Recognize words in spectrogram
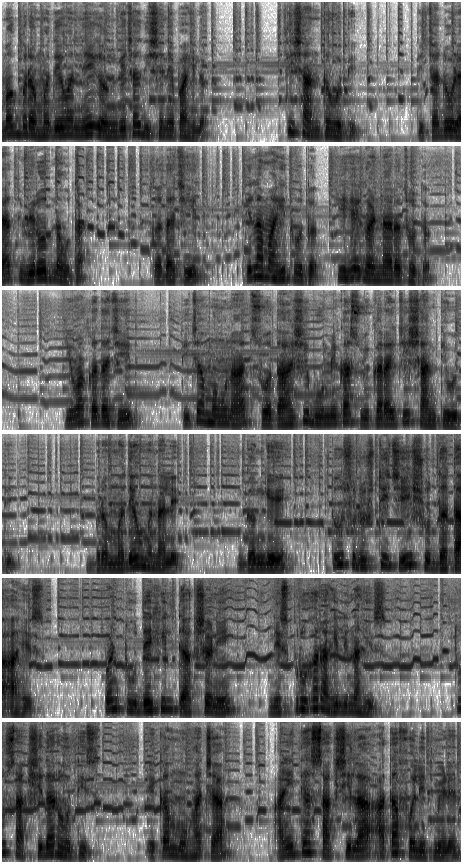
मग ब्रह्मदेवांनी गंगेच्या दिशेने पाहिलं. ती शांत होती. तिच्या डोळ्यात विरोध नव्हता. कदाचित तिला माहीत होतं की हे घडणारच होतं. किंवा कदाचित तिच्या मौनात स्वतःशी भूमिका स्वीकारायची शांती होती. ब्रह्मदेव म्हणाले गंगे तू सृष्टीची शुद्धता आहेस. पण तू देखील त्या क्षणी निस्पृह राहिली नाहीस. तू साक्षीदार होतीस. एका मोहाच्या आणि त्या साक्षीला आता फलित मिळेल.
